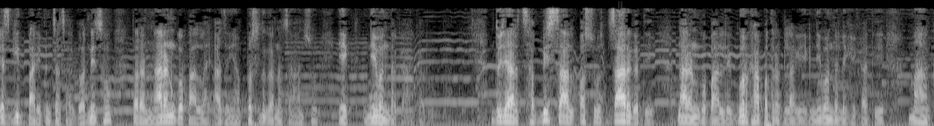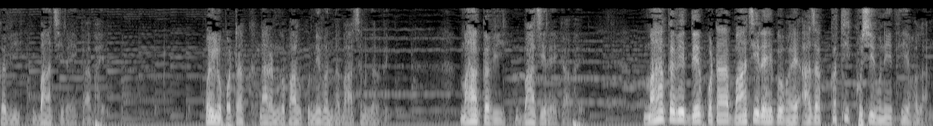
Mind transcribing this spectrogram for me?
यस गीतबारे पनि चर्चा गर्नेछौ तर नारायण गोपाललाई आज यहाँ प्रस्तुत गर्न चाहन्छु एक निबन्धकारका रूपमा। दुई हजार छब्बीस साल असो चार गते नारायण गोपालले गोर्खा पत्रको लागि एक निबन्ध लेखेका थिए महाकवि बाँचिरहेका भए। पहिलो पटक नारायण गोपालको निबन्ध भाषण गर्दै महाकवि बाँचिरहेका भए। महाकवि देवकोटा बाँचिरहेको भए आज कति खुशी हुने थिए होलान्।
